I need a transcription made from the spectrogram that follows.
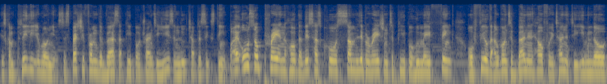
is completely erroneous, especially from the verse that people are trying to use in Luke chapter 16. But I also pray and hope that this has caused some liberation to people who may think or feel that I'm going to burn in hell for eternity, even though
